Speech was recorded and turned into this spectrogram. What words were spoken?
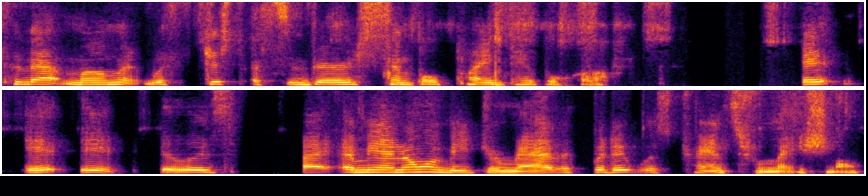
to that moment with just a very simple plain tablecloth. It it it it was I, I mean I don't want to be dramatic, but it was transformational.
